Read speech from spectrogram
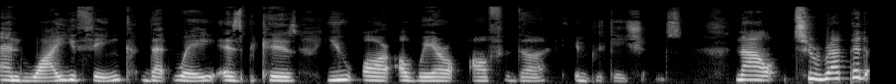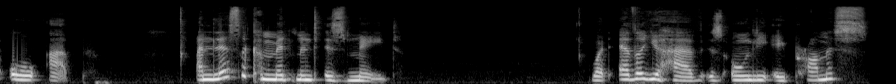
and why you think that way is because you are aware of the implications. Now, to wrap it all up, unless a commitment is made, whatever you have is only a promise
